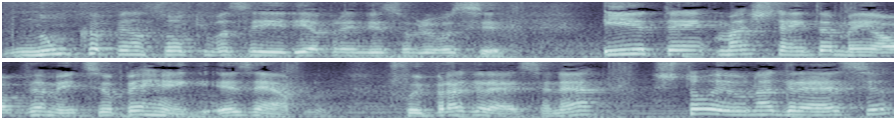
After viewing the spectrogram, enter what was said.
nunca pensou que você iria aprender sobre você. E tem, mas tem também, obviamente, seu perrengue. Exemplo, fui pra Grécia, né? Estou eu na Grécia,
